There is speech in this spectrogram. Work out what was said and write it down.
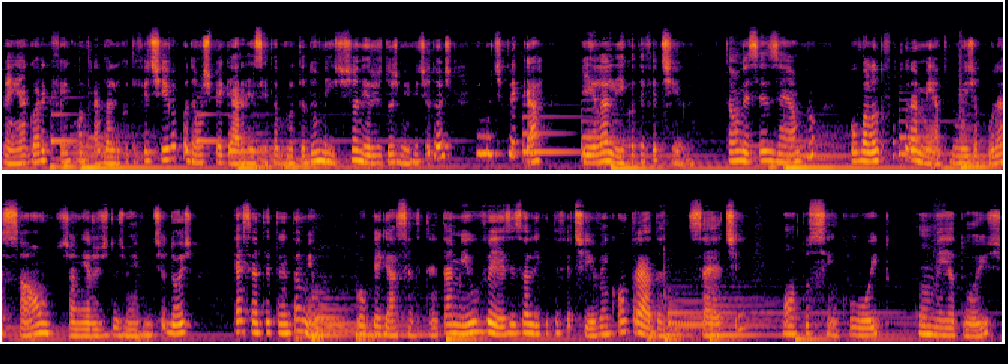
Bem, agora que foi encontrada a alíquota efetiva, podemos pegar a receita bruta do mês de janeiro de 2022 e multiplicar pela alíquota efetiva. Então, nesse exemplo, o valor do faturamento no mês de apuração, janeiro de 2022, é 130 mil. Vou pegar 130 mil vezes a alíquota efetiva encontrada, 7,58162.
